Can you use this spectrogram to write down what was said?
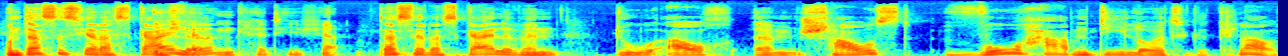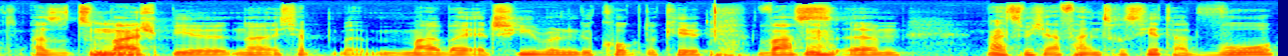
Und das ist ja das Geile, kreativ, ja. das ist ja das Geile, wenn du auch ähm, schaust, wo haben die Leute geklaut? Also zum Mhm. Beispiel, ne, ich habe äh, mal bei Ed Sheeran geguckt, okay, was, ähm, weil es mich einfach interessiert hat, wo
